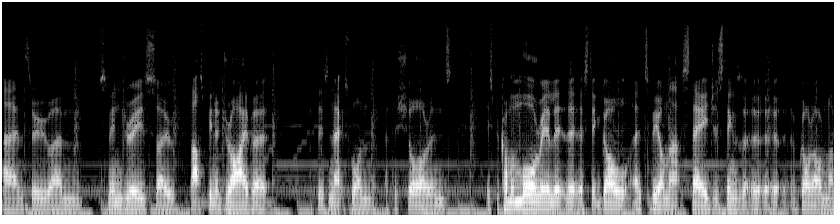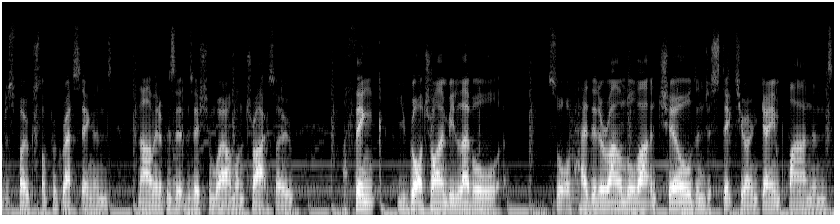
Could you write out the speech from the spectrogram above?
um, through um, some injuries. So that's been a driver for this next one for sure. And it's become a more realistic goal uh, to be on that stage as things have gone on and I've just focused on progressing and now I'm in a position where I'm on track. So I think you've got to try and be level sort of headed around all that and chilled and just stick to your own game plan and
